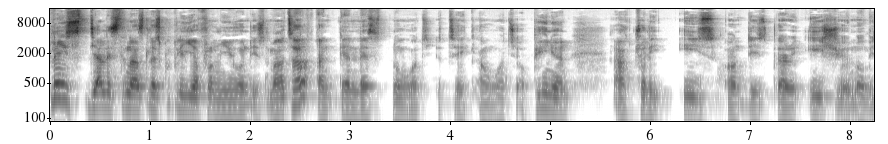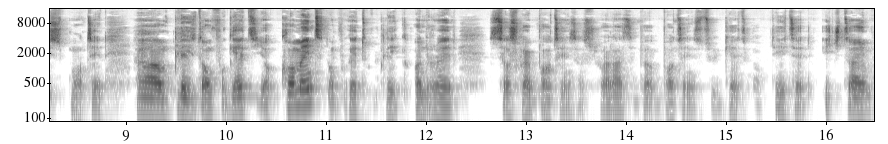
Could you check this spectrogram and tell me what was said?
Please, dear listeners, let's quickly hear from you on this matter and then let's know what you take and what your opinion actually is on this very issue. No be smarting. Um, please don't forget your comments. Don't forget to click on the red subscribe buttons as well as the bell buttons to get updated each time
